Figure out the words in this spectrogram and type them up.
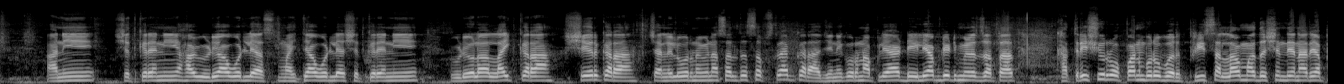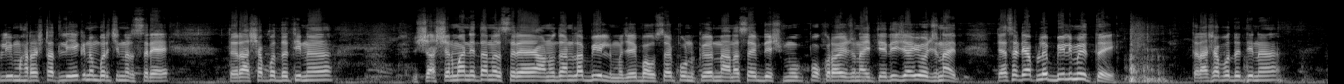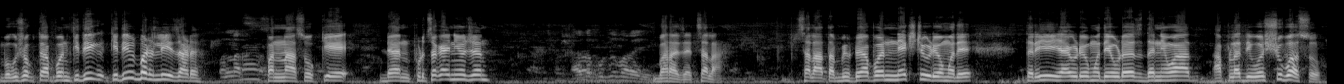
आणि शेतकऱ्यांनी हा व्हिडिओ आवडल्यास माहिती आवडल्यास शेतकऱ्यांनी व्हिडिओला लाईक करा शेअर करा. चॅनलवर नवीन असाल तर सबस्क्राईब करा. जेणेकरून आपल्या डेली अपडेट मिळत जातात. खात्रीशीर रोपांबरोबर फ्री सल्ला मार्गदर्शन देणारी आपली महाराष्ट्रातली एक नंबरची नर्सरी आहे. तर अशा पद्धतीनं शासन मान्यता नर्सरी आहे. अनुदानला बिल म्हणजे भाऊसाहेब पुणकर नानासाहेब देशमुख पोखरा योजना इत्यादी ज्या योजना आहेत त्यासाठी आपलं बिल मिळतं आहे तर अशा पद्धतीनं बघू शकतो आपण. किती किती भरली झाडं? पन्नास. ओके. डन. पुढचं काय नियोजन? भरायचं आहे. चला. चला आता भेटूया आपण नेक्स्ट व्हिडिओमध्ये तरी ह्या व्हिडिओमध्ये एवढंच. धन्यवाद. आपला दिवस शुभ असो.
